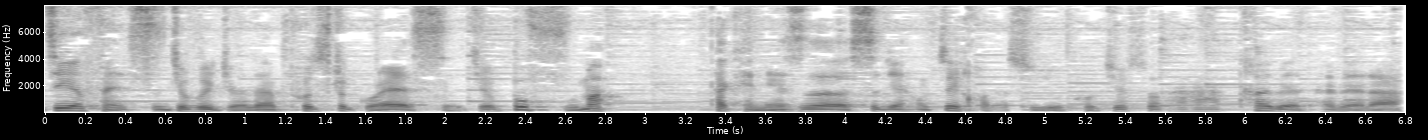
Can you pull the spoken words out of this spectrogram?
这些粉丝就会觉得 Postgres 就不服嘛，它肯定是世界上最好的数据库，就说它特别特别的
